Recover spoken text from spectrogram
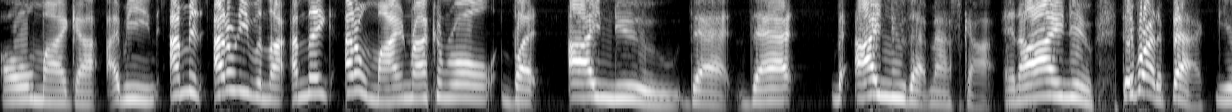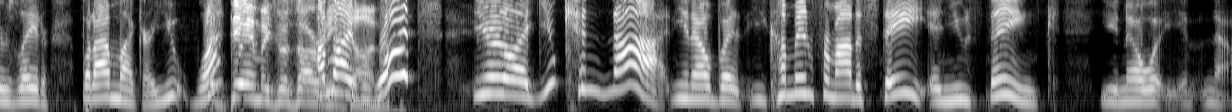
Oh my God. I mean, I mean, I don't even like, I'm like, I don't mind rock and roll, but I knew that that, I knew that mascot and I knew they brought it back years later, but I'm like, are you, what? Damage was already I'm like, done. what? You're like, you cannot, you know, but you come in from out of state and you think, you know what, you, no.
